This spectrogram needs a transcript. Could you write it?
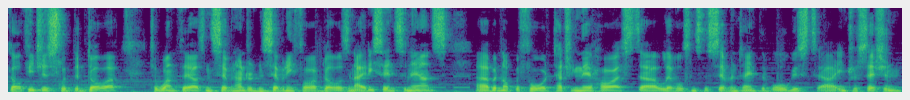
Gold futures slipped a dollar to $1,775.80 an ounce, uh, but not before touching their highest uh, level since the 17th of August uh, intra-session.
